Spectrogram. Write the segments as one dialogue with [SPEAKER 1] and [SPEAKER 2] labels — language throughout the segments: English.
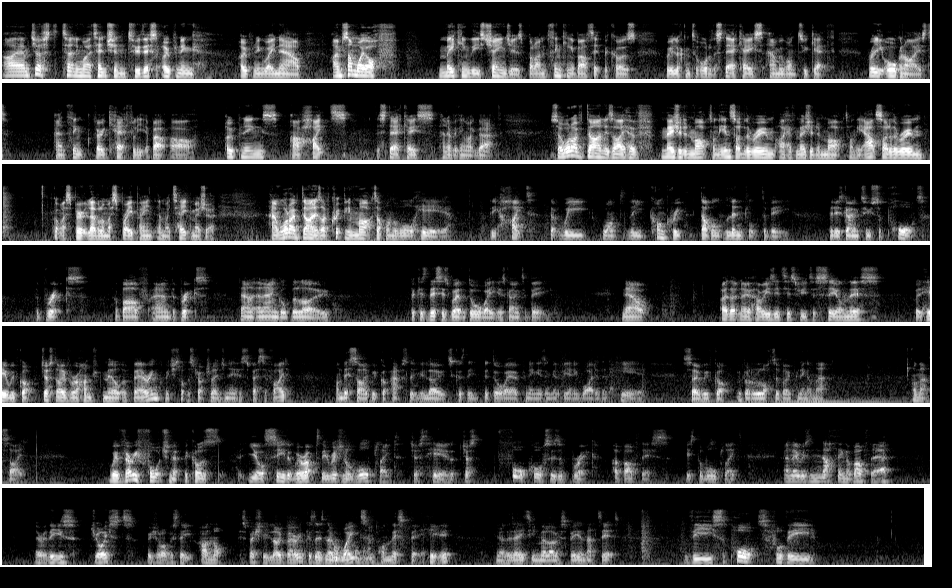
[SPEAKER 1] I am just turning my attention to this opening opening way now. I'm some way off making these changes, but I'm thinking about it because we're looking to order the staircase and we want to get really organized and think very carefully about our openings, our heights, the staircase and everything like that. So what I've done is I have measured and marked on the inside of the room, I have measured and marked on the outside of the room, got my spirit level and my spray paint and my tape measure. And what I've done is I've quickly marked up on the wall here the height that we want the concrete double lintel to be that is going to support the bricks above and the bricks down at an angle below because this is where the doorway is going to be. Now I don't know how easy it is for you to see on this, but here we've got just over 100 mil of bearing, which is what the structural engineer has specified. On this side we've got absolutely loads because the, the doorway opening isn't going to be any wider than here. So we've got we've got a lot of opening on that on that side. We're very fortunate because you'll see that we're up to the original wall plate just here, that just four courses of brick above this is the wall plate and there is nothing above there. There are these joists, which obviously are not especially load bearing because there's no weight on this bit here. You know, there's 18 mil OSB and that's it. The supports for the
